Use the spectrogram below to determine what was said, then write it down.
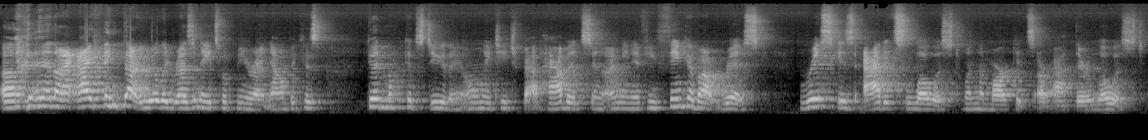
Uh, and I, I think that really resonates with me right now because good markets do. They only teach bad habits. And I mean, if you think about risk, risk is at its lowest when the markets are at their lowest.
